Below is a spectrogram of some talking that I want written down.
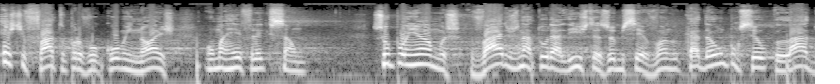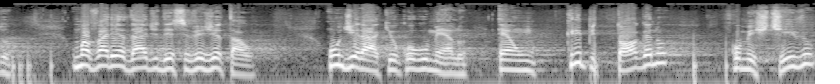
Este fato provocou em nós uma reflexão. Suponhamos vários naturalistas observando, cada um por seu lado, uma variedade desse vegetal. Um dirá que o cogumelo é um criptógano comestível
